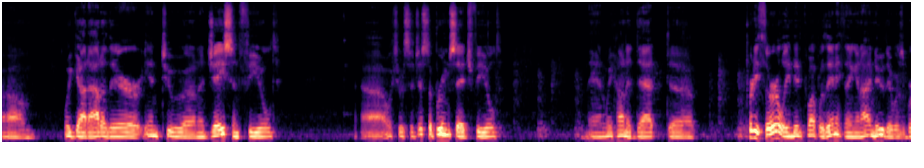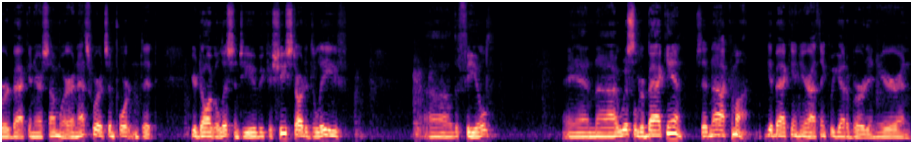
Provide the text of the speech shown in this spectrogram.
Um, we got out of there into an adjacent field, uh, which was just a broom sedge field, and we hunted that uh, pretty thoroughly and didn't come up with anything. And I knew there was a bird back in there somewhere, and that's where it's important that your dog will listen to you because she started to leave uh, the field and uh, I whistled her back in. Said, "Nah, come on, get back in here. I think we got a bird in here." And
